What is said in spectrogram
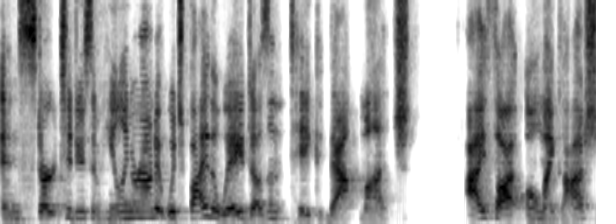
and start to do some healing around it, which by the way doesn't take that much. I thought, oh my gosh,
